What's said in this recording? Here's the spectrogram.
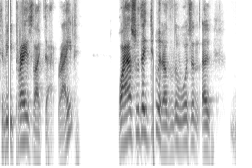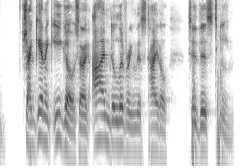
To be praised like that, right? Why else would they do it? There wasn't a gigantic ego saying, I'm delivering this title to this team,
